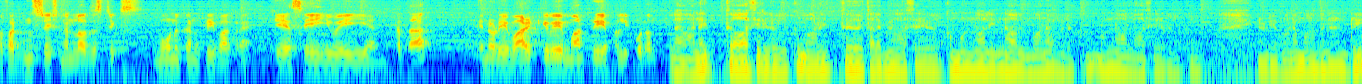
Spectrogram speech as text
of administration and logistics மூணு கண்ட்ரி பார்க்குறேன் கேஎஸ்ஏ யுஏஇ அண்ட் கத்தார் என்னுடைய வாழ்க்கையவே மாற்றிய பள்ளிக்கூடம். அனைத்து ஆசிரியர்களுக்கும் அனைத்து தலைமை ஆசிரியர்களுக்கும் முன்னாள் இந்நாள் மாணவர்களுக்கும் முன்னாள் ஆசிரியர்களுக்கும் என்னுடைய மனமார்ந்த நன்றி.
